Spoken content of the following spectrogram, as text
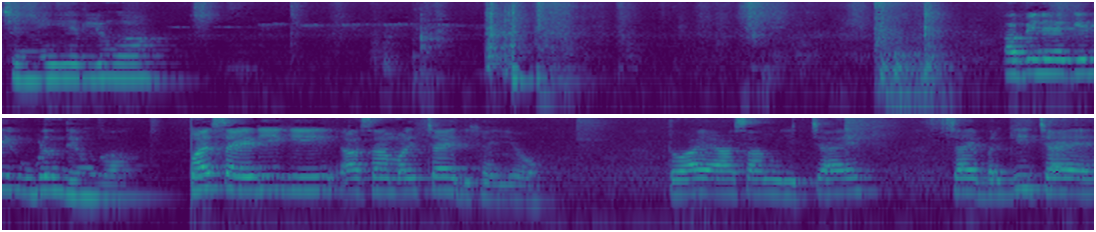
चीनी गिर लूँगा। अब इन्हें गिरी उबलन दूँगा। मैं साइडी की आसाम वाली चाय दिखाई हो तो आए आसाम की चाय चाय बर्गी चाय है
